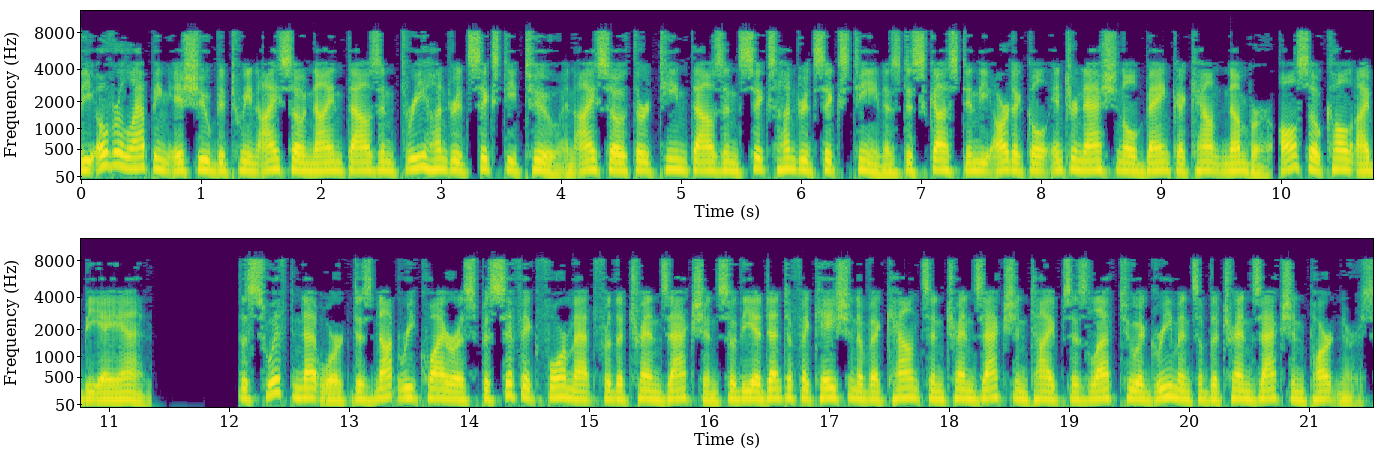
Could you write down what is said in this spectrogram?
The overlapping issue between ISO 9362 and ISO 13616 is discussed in the article International Bank Account Number also called IBAN. The SWIFT network does not require a specific format for the transaction so the identification of accounts and transaction types is left to agreements of the transaction partners.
